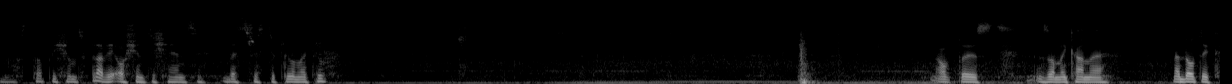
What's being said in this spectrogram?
No 150, prawie 8 tysięcy, bez 300 km. Auto jest zamykane na dotyk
